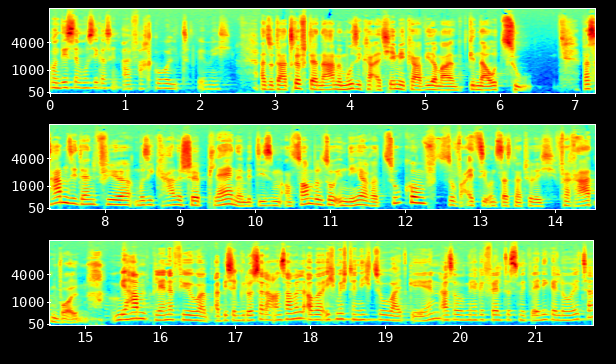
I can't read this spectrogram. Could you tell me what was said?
und diese Musiker sind einfach Gold für mich. Also da trifft der Name Musiker Alchemiker wieder mal genau zu. Was haben Sie denn für musikalische Pläne mit diesem Ensemble so in näherer Zukunft, soweit Sie uns das natürlich verraten wollen? Wir haben Pläne für ein bisschen größere Ensemble, aber ich möchte nicht zu weit gehen. Also mir gefällt es mit wenigen Leuten.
